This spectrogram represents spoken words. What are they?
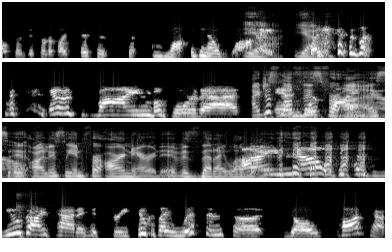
also just sort of like this is why you know why. yeah, yeah. Like, it was like, it was fine before that. I just love this for us, now. honestly, and for our narrative is that I love I it. I know because you guys had a history too. Because I listened to y'all's podcast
